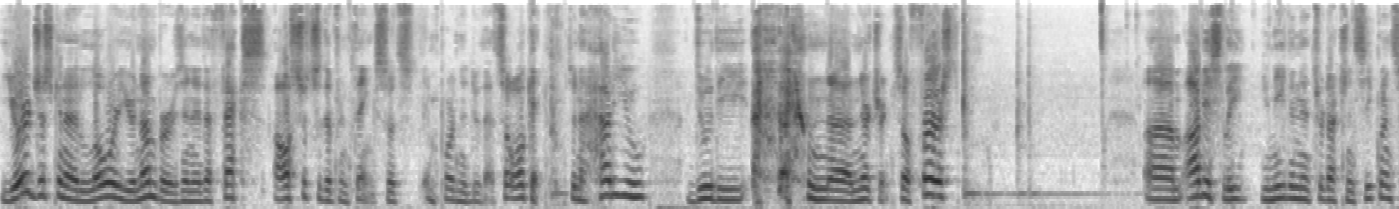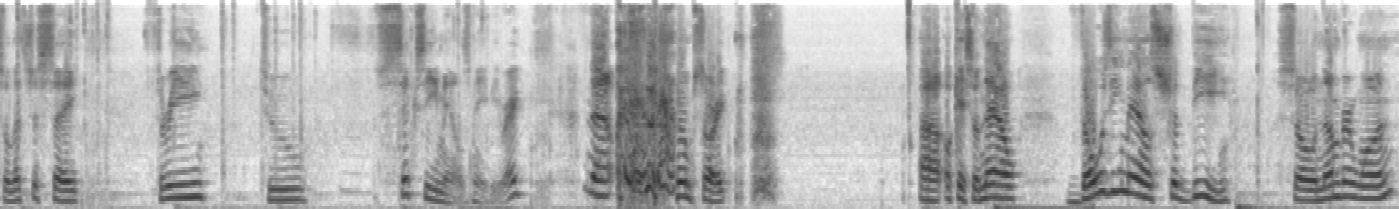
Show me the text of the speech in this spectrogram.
you're just going to lower your numbers and it affects all sorts of different things. So it's important to do that. So, okay. So now how do you do the uh, nurturing? So first, um, obviously you need an introduction sequence. So let's just say three to six emails maybe, right? Now, I'm sorry. Uh, okay, so now those emails should be, so number one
